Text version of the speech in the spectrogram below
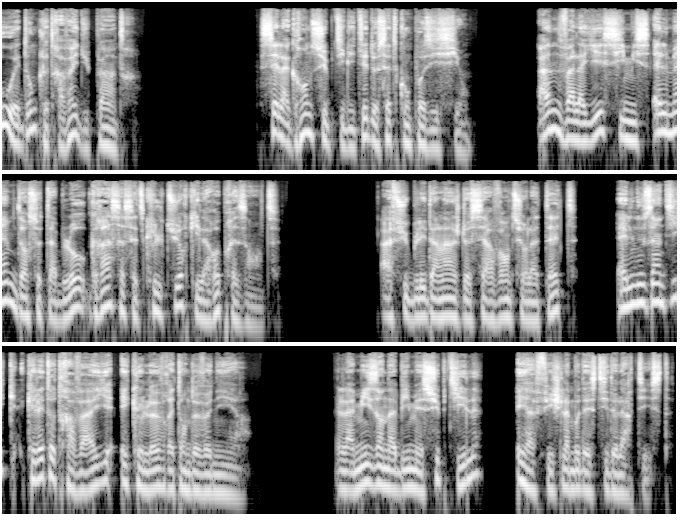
Où est donc le travail du peintre? C'est la grande subtilité de cette composition. Anne Valaillé s'immisce elle-même dans ce tableau grâce à cette sculpture qui la représente. Affublée d'un linge de servante sur la tête, elle nous indique qu'elle est au travail et que l'œuvre est en devenir. La mise en abîme est subtile et affiche la modestie de l'artiste.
